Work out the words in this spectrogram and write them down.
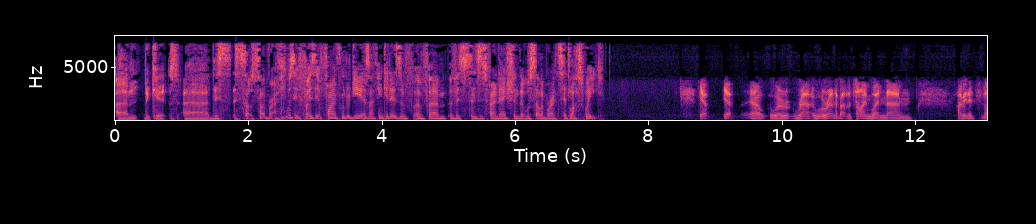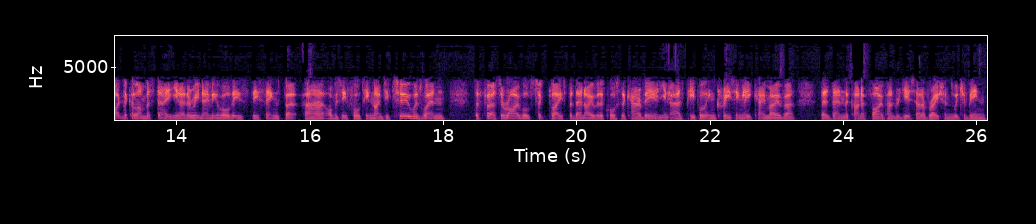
um, because uh, this celebrate. I think it was it is it 500 years? I think it is of of, um, of its since its foundation that was celebrated last week. Yep, yep. Uh, we're we're around about the time when. I mean, it's like the Columbus Day, you know, the renaming of all these these things. But uh, obviously, 1492 was when the first arrivals took place. But then, over the course of the Caribbean, you know, as people increasingly came over, there's then the kind of 500 year celebrations, which have been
